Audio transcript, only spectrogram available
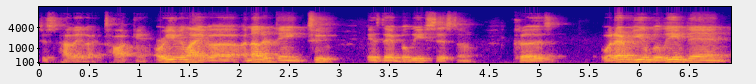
just how they like talking, or even like uh, another thing too is their belief system, because whatever you believed in,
